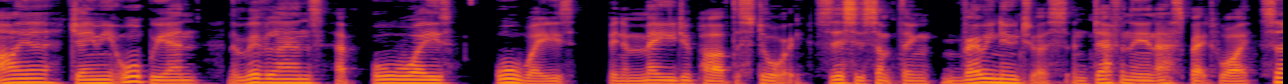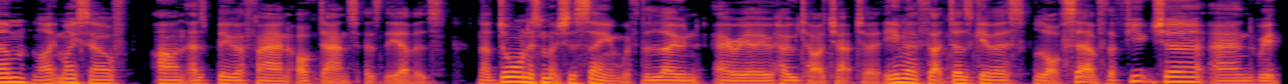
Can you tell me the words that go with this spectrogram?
Arya, Jaime, or Brienne, the Riverlands have always, always been a major part of the story. So this is something very new to us, and definitely an aspect why some, like myself, aren't as big a fan of Dance as the others. Now, Dorne is much the same with the lone Areo Hotah chapter, even if that does give us a lot of setup for the future, and we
